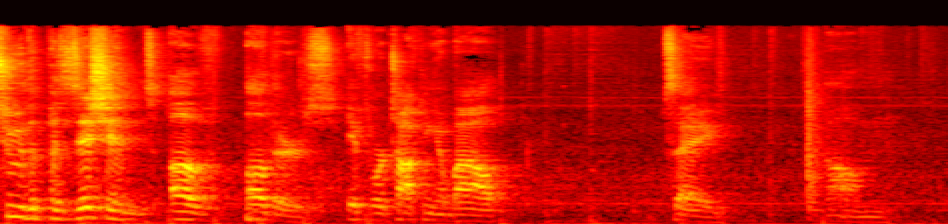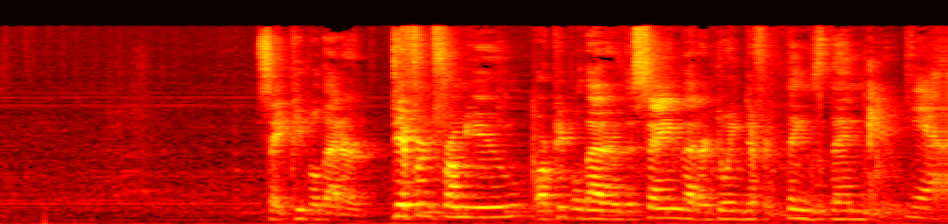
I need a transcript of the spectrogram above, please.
to the positions of others if we're talking about say um, say people that are different from you or people that are the same that are doing different things than you. Yeah.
